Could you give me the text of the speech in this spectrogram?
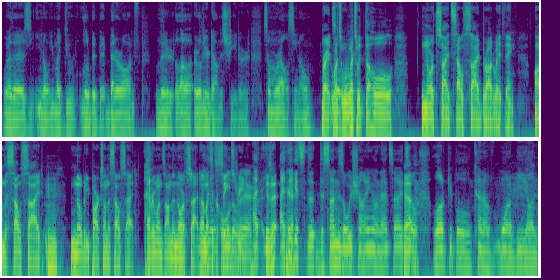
Whereas you know, you might do a little bit bit better on f- lit- uh, earlier down the street or somewhere else. You know, Right. What's what's with the whole north side, south side Broadway thing? On the south side, Mm-hmm. nobody parks on the south side. Everyone's on the north side. And I'm You like, it's the same street. there. I, Is it? I think Yeah. it's the the sun is always shining on that side, Yeah. so a lot of people kind of want to be on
